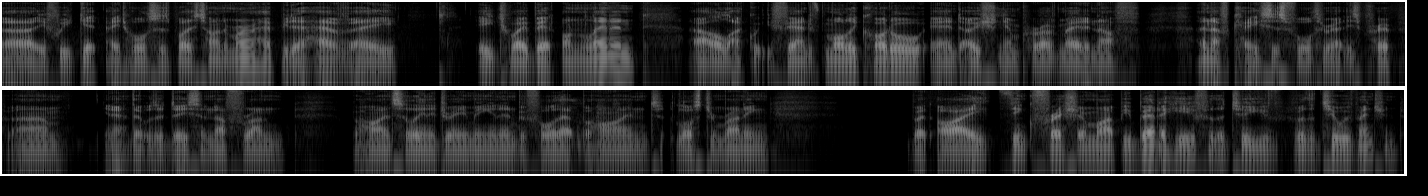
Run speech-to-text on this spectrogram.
uh, if we get eight horses by this time tomorrow, happy to have a each way bet on Lennon. Uh, I like what you found with Mollycoddle and Ocean Emperor. I've made enough enough cases for throughout this prep. Um, you know, that was a decent enough run behind Selena Dreaming, and then before that behind Lost and Running. But I think Fresher might be better here for the two for the two we've mentioned.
